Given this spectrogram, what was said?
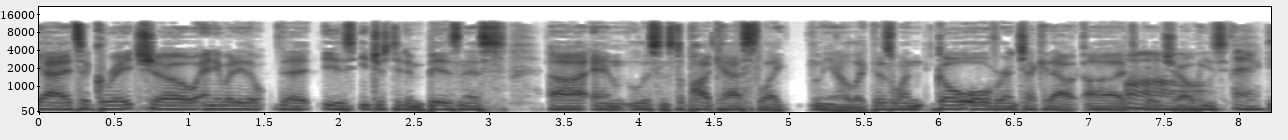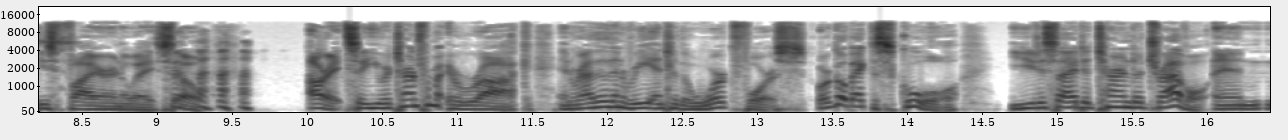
Yeah, it's a great show. Anybody that, that is interested in business uh, and listens to podcasts like you know like this one, go over and check it out. Uh, it's a great show. He's thanks. he's firing away. So. All right, so you returned from Iraq, and rather than re-enter the workforce or go back to school, you decided to turn to travel. And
